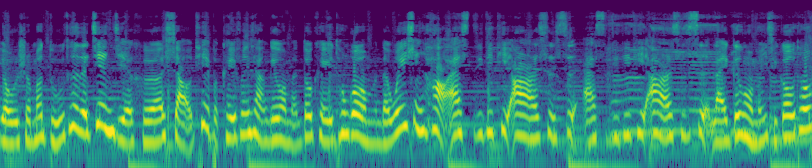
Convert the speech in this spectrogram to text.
有什么独特的见解和小 tip 可以分享给我们，都可以通过我们的微信号 s d d t 二二四四 s d d t 二二四四来跟我们一起沟通。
